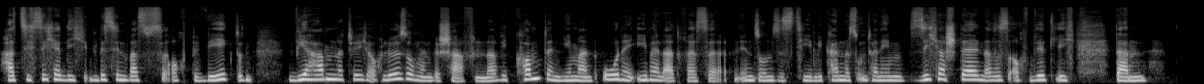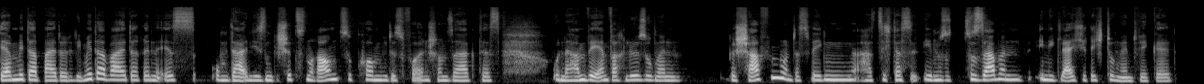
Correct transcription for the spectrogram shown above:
hat sich sicherlich ein bisschen was auch bewegt. Und wir haben natürlich auch Lösungen geschaffen. Ne? Wie kommt denn jemand ohne E-Mail-Adresse in so ein System? Wie kann das Unternehmen sicherstellen, dass es auch wirklich dann der Mitarbeiter oder die Mitarbeiterin ist, um da in diesen geschützten Raum zu kommen, wie du es vorhin schon sagtest. Und da haben wir einfach Lösungen geschaffen und deswegen hat sich das eben so zusammen in die gleiche Richtung entwickelt.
